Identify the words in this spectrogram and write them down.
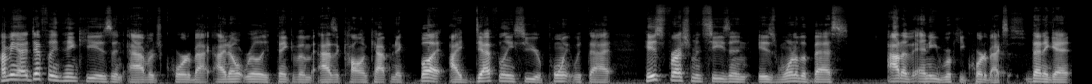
I mean, I definitely think he is an average quarterback. I don't really think of him as a Colin Kaepernick, but I definitely see your point with that. His freshman season is one of the best out of any rookie quarterbacks. Yes. Then again,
